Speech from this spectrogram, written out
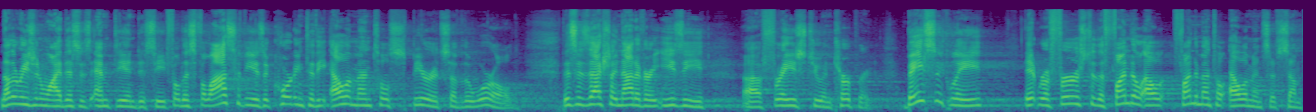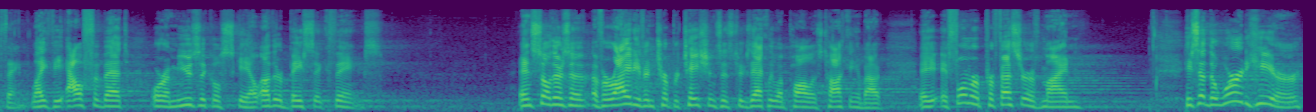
another reason why this is empty and deceitful this philosophy is according to the elemental spirits of the world. This is actually not a very easy uh, phrase to interpret. Basically, it refers to the fundamental elements of something, like the alphabet or a musical scale, other basic things. And so there's a, a variety of interpretations as to exactly what Paul is talking about. A, a former professor of mine, he said the word here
